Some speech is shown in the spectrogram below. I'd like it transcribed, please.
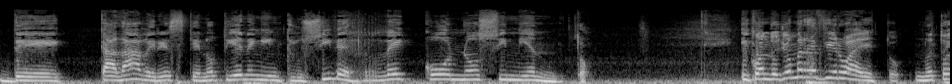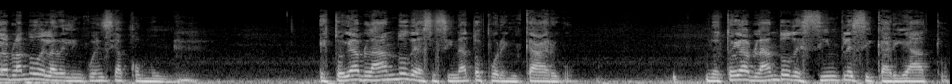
de cadáveres que no tienen inclusive reconocimiento. Y cuando yo me refiero a esto, no estoy hablando de la delincuencia común. Estoy hablando de asesinatos por encargo. No estoy hablando de simple sicariato.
